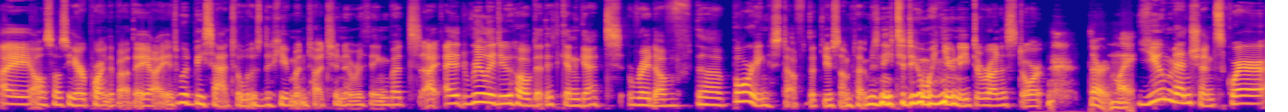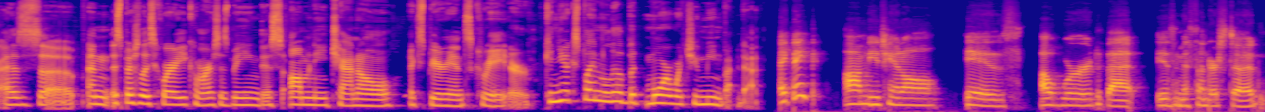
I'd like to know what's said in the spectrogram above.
I also see your point about AI. It would be sad to lose the human touch and everything, but I, I really do hope that it can get rid of the boring stuff that you sometimes need to do when you need to run a store. Certainly. You mentioned Square as, uh, and especially Square e commerce as being this omni channel experience creator. Can you explain a little bit more what you mean by that? I think omni channel is a word that is mm-hmm. misunderstood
